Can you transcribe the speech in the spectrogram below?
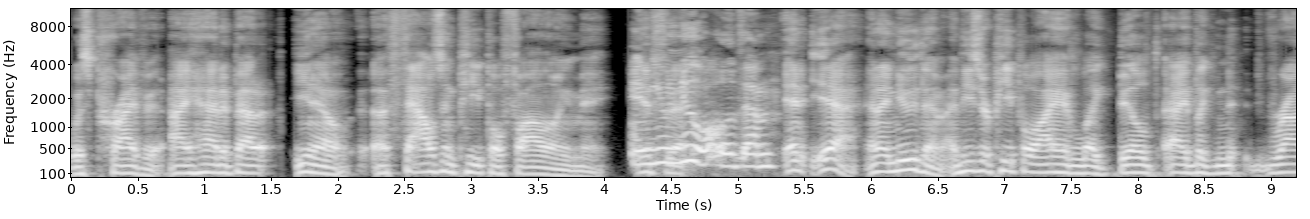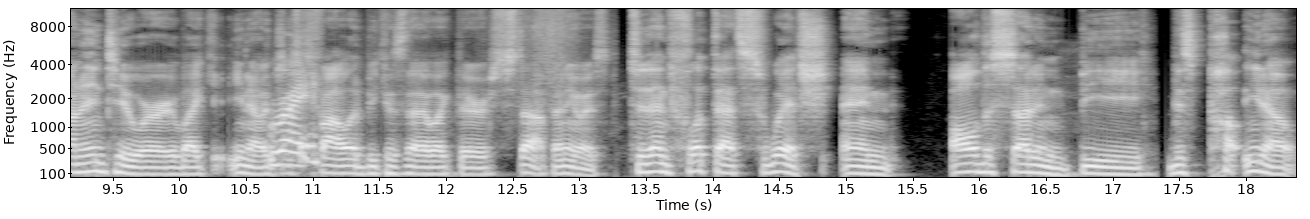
was private. I had about, you know, a thousand people following me. And If you that- knew all of them. And yeah, and I knew them. These are people I had like built, I had like run into or like, you know, just Right. followed because I like their stuff. Anyways, to then flip that switch and all of a sudden be this, you know,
